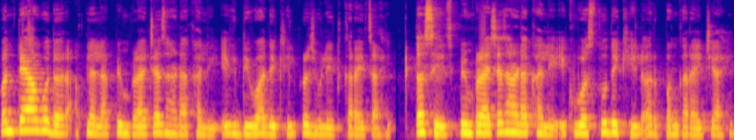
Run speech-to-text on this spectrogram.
पण त्या अगोदर आपल्याला पिंपळाच्या झाडाखाली एक दिवा देखील प्रज्वलित करायचा आहे. तसेच पिंपळाच्या झाडाखाली एक वस्तू देखील अर्पण करायची आहे.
